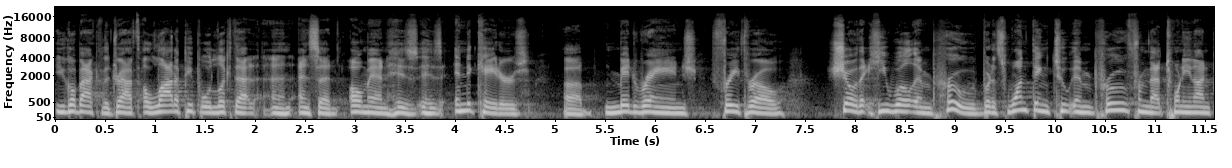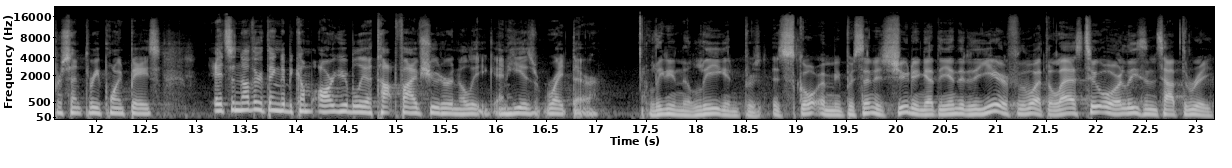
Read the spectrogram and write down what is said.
you go back to the draft, a lot of people would look at that and, and said, "Oh man, his his indicators, uh, mid range, free throw, show that he will improve." But it's one thing to improve from that twenty nine percent three point base. It's another thing to become arguably a top five shooter in the league, and he is right there. Leading the league in per, score. I mean, percentage shooting at the end of the year for what the last two, or at least in the top three.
